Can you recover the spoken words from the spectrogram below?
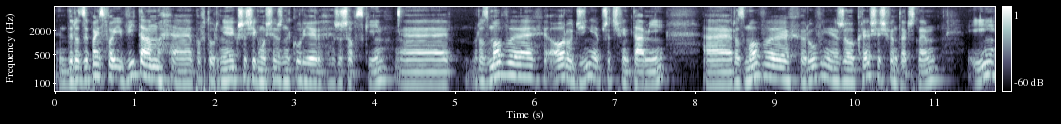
Drodzy Państwo, i witam e, powtórnie. Krzysiek Mosiężny, Kurier Rzeszowski. E, Rozmowy o rodzinie przed świętami, e, rozmowy również o okresie świątecznym i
